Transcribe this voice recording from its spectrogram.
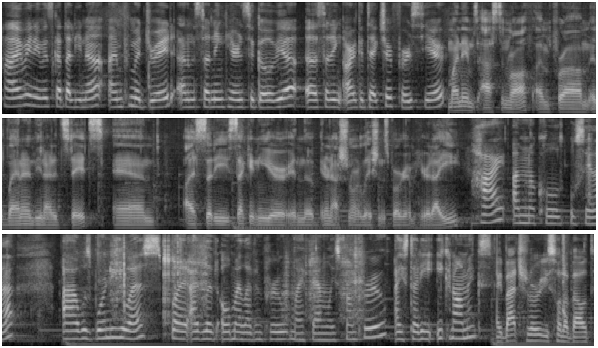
Hi, my name is Catalina. I'm from Madrid and I'm studying here in Segovia, uh, studying architecture first year. My name is Aston Roth. I'm from Atlanta in the United States, and I study second year in the International Relations program here at. IE. Hi, I'm Nicole Uceda. I was born in the US, but I've lived all my life in Peru. My family's from Peru. I study economics. My bachelor is all about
